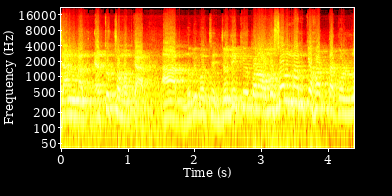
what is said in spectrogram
জান্নাত এত চমৎকার। আর নবী বলছেন, যদি কেউ কোনো মুসলমানকে হত্যা করল,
